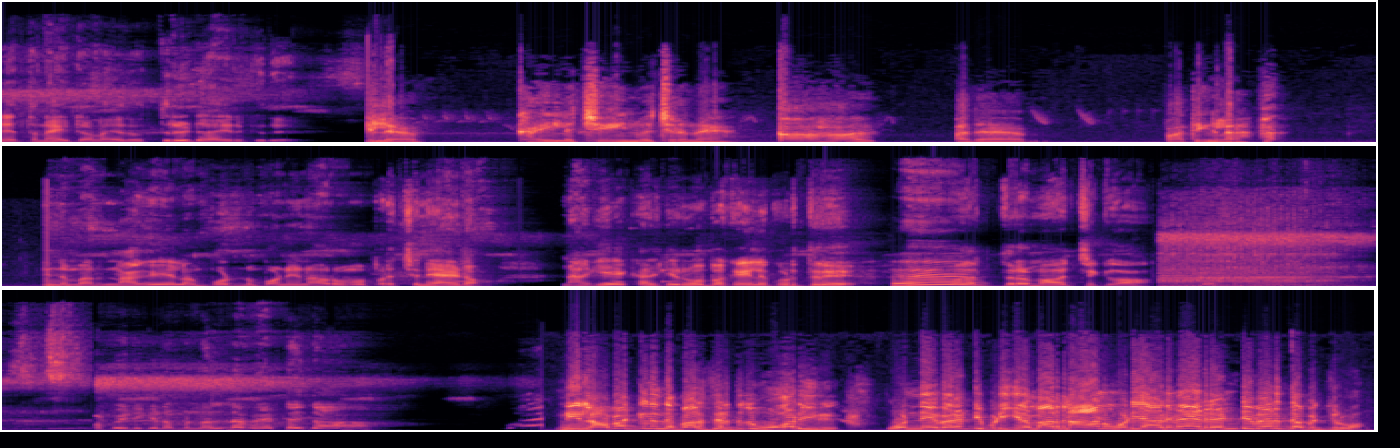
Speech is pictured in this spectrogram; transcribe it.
நேத்து நைட் எல்லாம் ஏதோ திருடா இருக்குது. இல்ல கையில செயின் வச்சிருந்தேன். ஆஹா. அத பாத்தீங்களா? இந்த மாதிரி நகையெல்லாம் போட்டுன்னு போனீங்கன்னா ரொம்ப பிரச்சனை ஆயிடும் நகையை கழட்டி ரோப கையில கொடுத்துரு. பத்திரமா வச்சுக்கோ. அப்ப இன்னைக்கு நம்ம நல்ல வேட்டை தான். நீ லபக்குன்னு இந்த பரிசு எடுத்துட்டு ஓடிரு. உன்னை விரட்டி பிடிக்கிற மாதிரி நானும் ஓடியாடுவேன் ரெண்டு பேரும் தப்பிச்சிருவோம்.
